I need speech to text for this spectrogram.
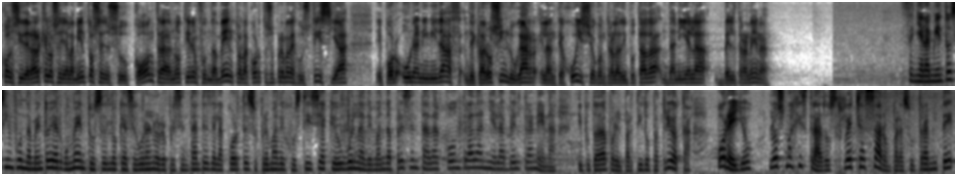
Considerar que los señalamientos en su contra no tienen fundamento, la Corte Suprema de Justicia, eh, por unanimidad, declaró sin lugar el antejuicio contra la diputada Daniela Beltranena. Señalamientos sin fundamento y argumentos es lo que aseguran los representantes de la Corte Suprema de Justicia que hubo en la demanda presentada contra Daniela Beltranena, diputada por el Partido Patriota. Por ello, los magistrados rechazaron para su trámite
